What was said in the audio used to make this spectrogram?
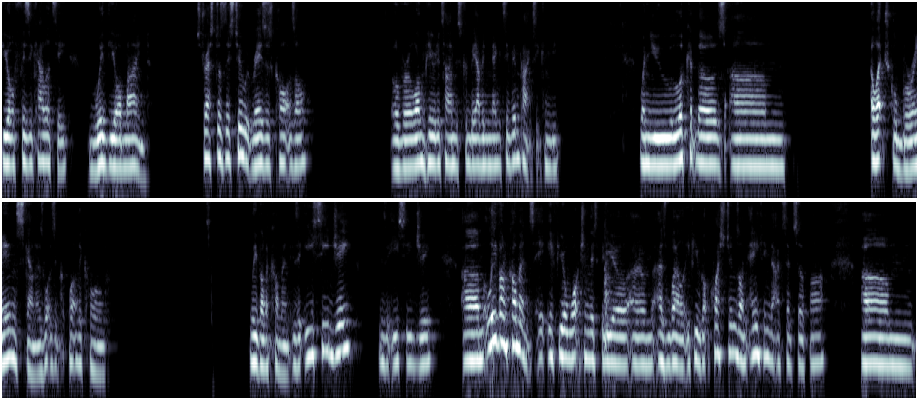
your physicality with your mind. Stress does this too. It raises cortisol. Over a long period of time, this could be having negative impacts. It can be when you look at those um, electrical brain scanners. What is it? What are they called? Leave on a comment. Is it ECG? Is it ECG? Um, leave on comments if you're watching this video um, as well. If you've got questions on anything that I've said so far, um,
